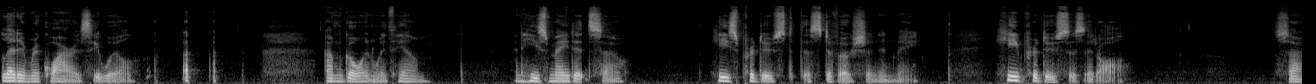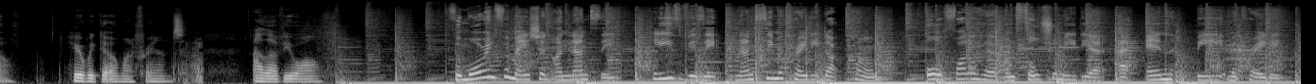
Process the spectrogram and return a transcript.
Let him require as he will. I'm going with him, and he's made it so. He's produced this devotion in me. He produces it all. So, here we go, my friends. I love you all. For more information on Nancy, please visit nancymccready.com or follow her on social media at nbmccready.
